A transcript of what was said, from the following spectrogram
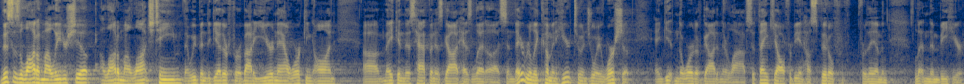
This is a lot of my leadership, a lot of my launch team that we've been together for about a year now working on uh, making this happen as God has led us. And they're really coming here to enjoy worship and getting the Word of God in their lives. So thank y'all for being hospitable for, for them and letting them be here.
